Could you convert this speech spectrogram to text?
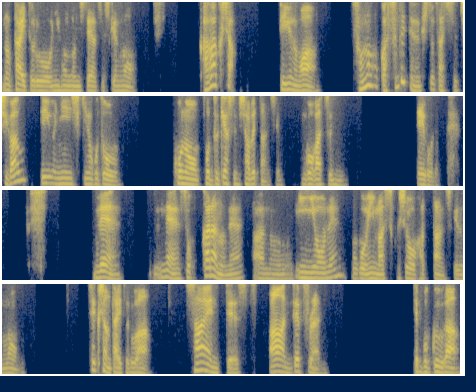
のタイトルを日本語にしたやつですけども、科学者っていうのは、その他すべての人たちと違うっていう認識のことを、このポッドキャストで喋ったんですよ。5月に。英語で。で、ね、そっからのね、あの、引用ね、ここ今スクショを貼ったんですけども、セクションタイトルは、Scientists are different って僕が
